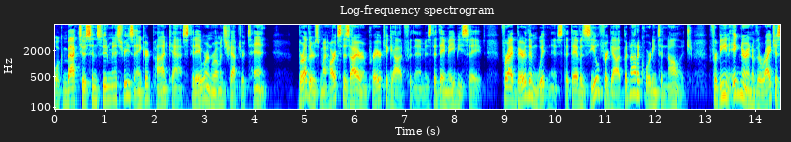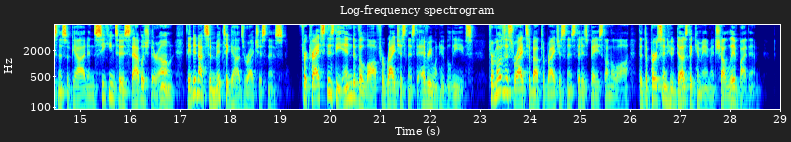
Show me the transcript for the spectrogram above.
Welcome back to Ascend Student Ministries Anchored Podcast. Today we're in Romans chapter 10. Brothers, my heart's desire and prayer to God for them is that they may be saved. For I bear them witness that they have a zeal for God, but not according to knowledge. For being ignorant of the righteousness of God and seeking to establish their own, they did not submit to God's righteousness. For Christ is the end of the law for righteousness to everyone who believes. For Moses writes about the righteousness that is based on the law, that the person who does the commandments shall live by them.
